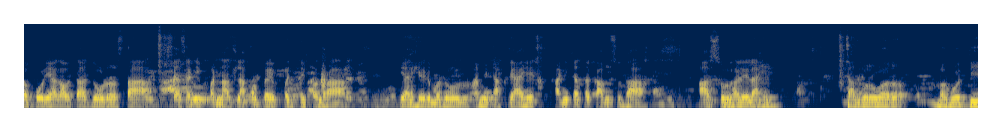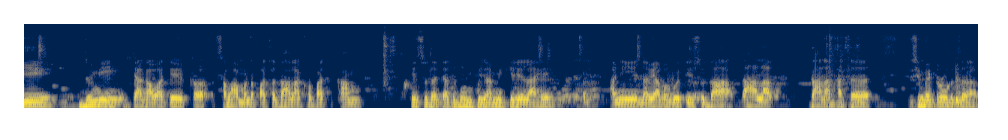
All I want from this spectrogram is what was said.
तपोन या गावचा जोड रस्ता त्यासाठी पन्नास लाख रुपये पंचवीस पंधरा या हेडमधून आम्ही टाकले आहेत आणि त्याचं काम सुद्धा आज सुरू झालेलं आहे. त्याचबरोबर भगवती जुनी त्या गावात एक सभा मंडपाचं दहा लाख रुपयाचं काम ते सुद्धा त्याचं भूमिपूजा आम्ही केलेलं आहे. आणि नव्या भगवतीसुद्धा दहा लाख दहा लाखाचं सिमेंट रोडचं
